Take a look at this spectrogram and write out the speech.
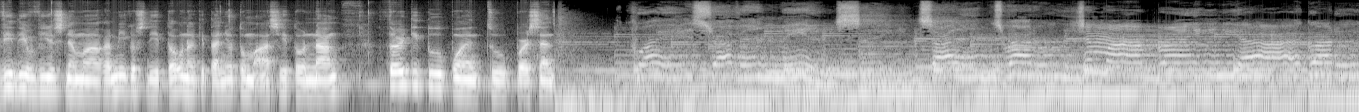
video views niya mga kamikos dito. Kung nakita nyo, tumaas ito ng 32.2%. Quiet's driving me insane. Silence rattles in my brain. Yeah, I get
